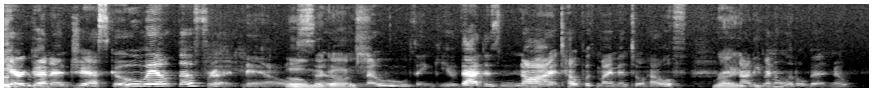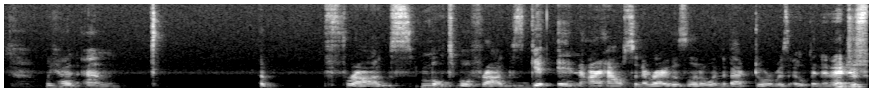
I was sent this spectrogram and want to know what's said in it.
we are gonna just go out the front now. Oh my So, gosh. No, thank you. That does not help with my mental health. right. Not even a little bit. Nope. We had um a frogs, multiple frogs, get in our house whenever I was little when the back door was open, and I just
